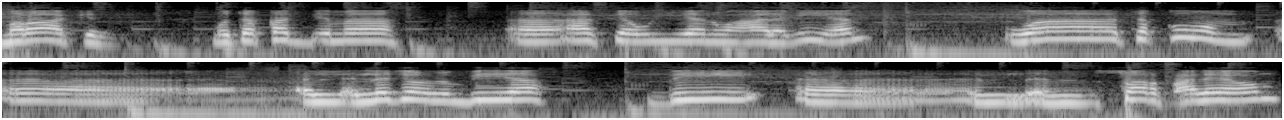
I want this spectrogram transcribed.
مراكز متقدمة آه، اسيويا وعالميا. وتقوم آه، اللجنة الأولمبية بالصرف عليهم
